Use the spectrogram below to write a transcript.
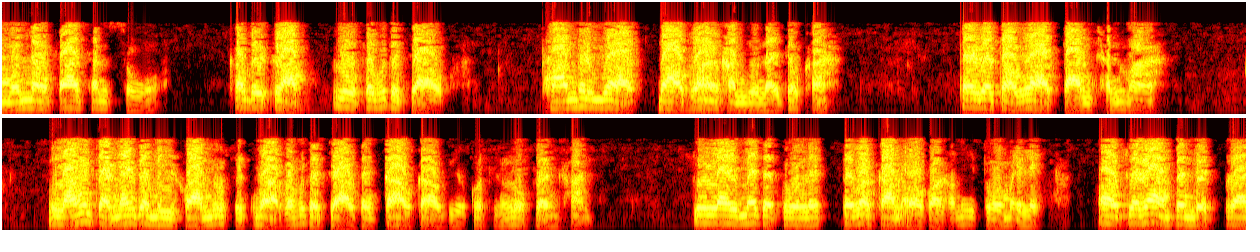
เหมือนนางฟ้าชั้นสูง เข้าไปกราบรูปพระพุทธเจ้า ถามท่านว่าดาวพระอังคารอยู่ไหนเจ้าค่ะท่านก็ตอบว่าตามฉันมา หลังจากนั้นก็มีความรู้สึกว่าพระพุทธเจ้าท่านก้าวก้าวเดียวก็ถึงโลกพระอังคารตัวไรแม้แต่ตัวเล็ก แต่ว่าการออกมาเขานี้ตัวไม่เล็ก ออกจะร่างเป็นเด็กปรา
